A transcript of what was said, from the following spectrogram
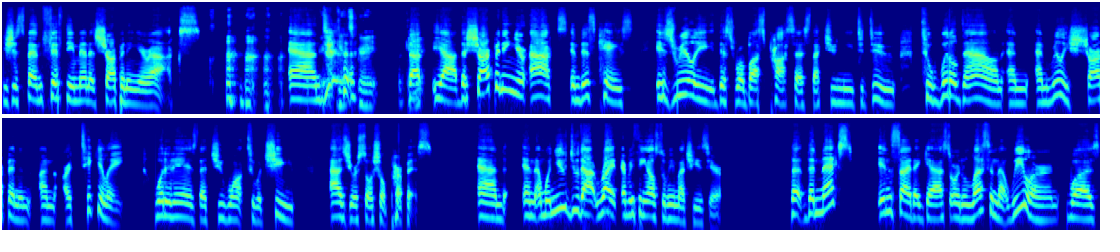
you should spend 50 minutes sharpening your axe. and That's great. Okay. that yeah, the sharpening your axe in this case is really this robust process that you need to do to whittle down and and really sharpen and, and articulate what it is that you want to achieve as your social purpose. And, and and when you do that right, everything else will be much easier. The the next insight, I guess, or the lesson that we learned was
